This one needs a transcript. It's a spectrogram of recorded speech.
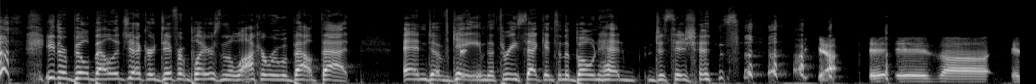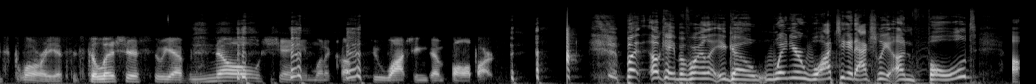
either Bill Belichick or different players in the locker room about that end of game, the three seconds and the bonehead decisions. yeah, it is. Uh, it's glorious. It's delicious. We have no shame when it comes to watching them fall apart. But okay, before I let you go, when you're watching it actually unfold, uh,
